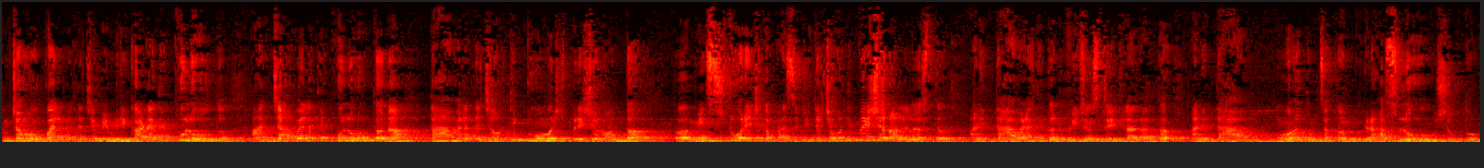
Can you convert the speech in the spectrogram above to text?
तुमच्या मोबाईलमध्ये जे मेमरी कार्ड आहे ते फुल होतं. आणि ज्या वेळेला ते फुल होतं ना त्यावेळेला त्याच्यावरती too much pressure on the means storage capacity त्याच्यावरती प्रेशर आलेलं असतं. आणि त्यावेळेला ते कन्फ्युजन स्टेटला जातं. आणि त्यामुळे तुमचा कम्प्युटर हा स्लो होऊ शकतो.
